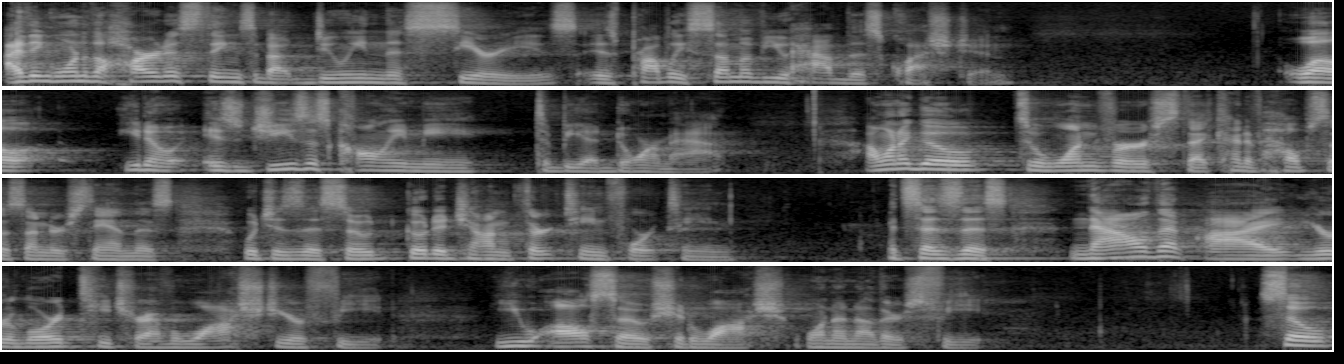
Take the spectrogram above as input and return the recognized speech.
I think one of the hardest things about doing this series is probably some of you have this question. Well, you know, is Jesus calling me to be a doormat? I want to go to one verse that kind of helps us understand this, which is this. So go to John 13, 14. It says this Now that I, your Lord teacher, have washed your feet, you also should wash one another's feet. So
